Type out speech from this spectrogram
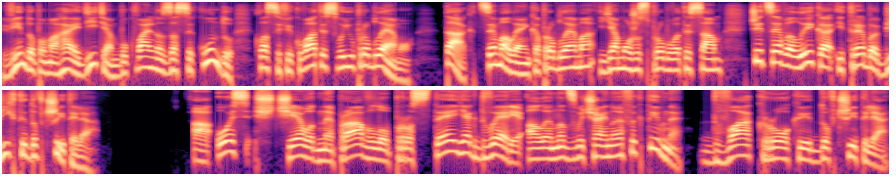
Він допомагає дітям буквально за секунду класифікувати свою проблему. Так, це маленька проблема, я можу спробувати сам, чи це велика і треба бігти до вчителя. А ось ще одне правило просте, як двері, але надзвичайно ефективне два кроки до вчителя.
